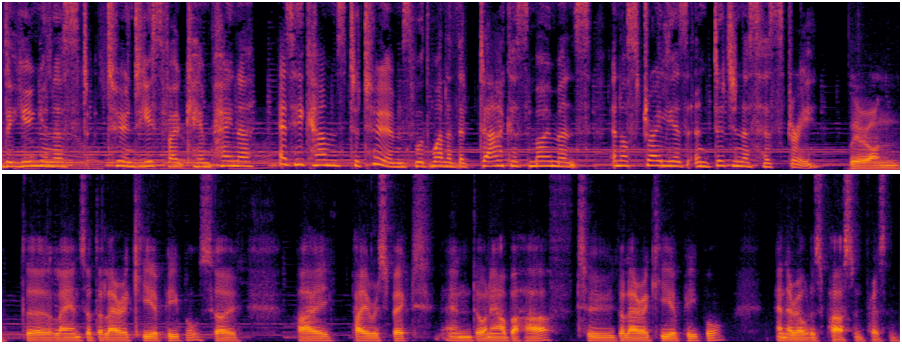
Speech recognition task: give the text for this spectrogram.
The unionist turned Yes Vote campaigner as he comes to terms with one of the darkest moments in Australia's Indigenous history. We're on the lands of the Larrakia people, so I pay respect and on our behalf to the Larrakia people and their elders past and present.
